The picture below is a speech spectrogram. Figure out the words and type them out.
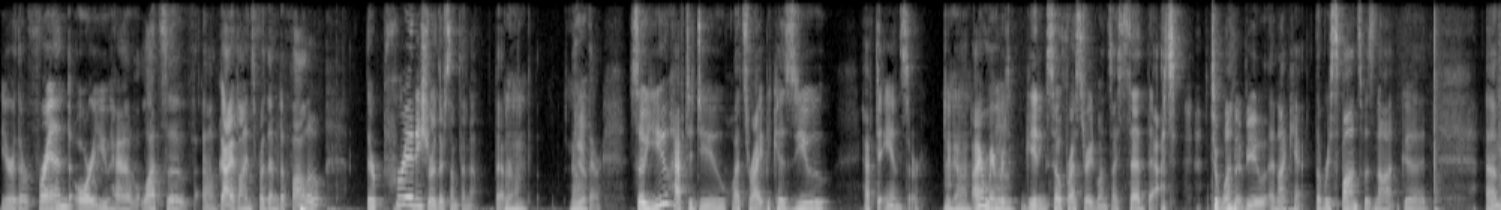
you're their friend or you have lots of um, guidelines for them to follow. They're pretty sure there's something better out, out Mm-hmm. Yeah. there. So you have to do what's right because you have to answer to Mm-hmm. God. I remember getting so frustrated once I said that to one of you, and I can't. The response was not good. Um,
